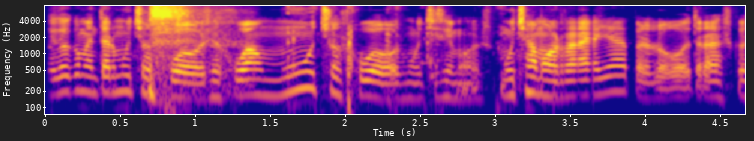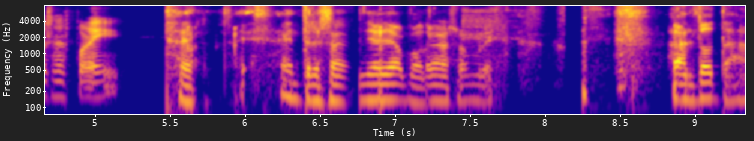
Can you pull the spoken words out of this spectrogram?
puedo comentar muchos juegos. He jugado muchos juegos, muchísimos. Mucha morralla, pero luego otras cosas por ahí. En tres años ya podrás, hombre. Al Dota.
